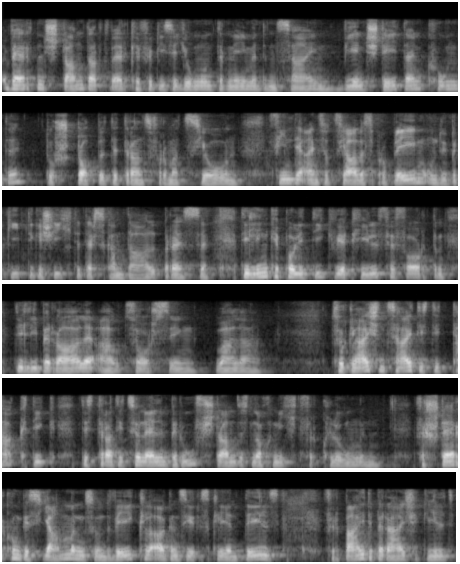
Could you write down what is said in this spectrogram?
werden Standardwerke für diese Jungunternehmenden sein. Wie entsteht ein Kunde? Durch doppelte Transformation. Finde ein soziales Problem und übergib die Geschichte der Skandalpresse. Die linke Politik wird Hilfe fordern, die liberale Outsourcing. Voilà. Zur gleichen Zeit ist die Taktik des traditionellen Berufsstandes noch nicht verklungen. Verstärkung des Jammerns und Wehklagens ihres Klientels. Für beide Bereiche gilt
